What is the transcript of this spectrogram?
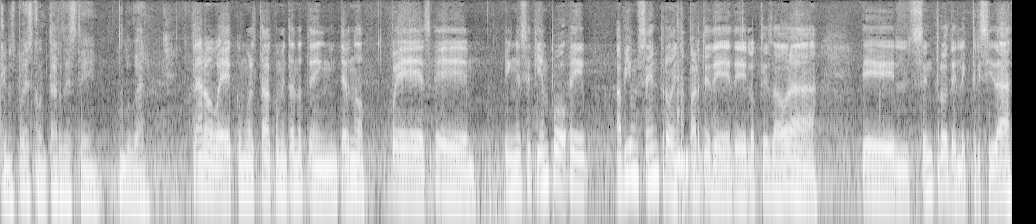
que nos puedes contar de este lugar? Claro, eh, como estaba comentándote en interno, pues eh, en ese tiempo eh, había un centro en la parte de, de lo que es ahora el centro de electricidad.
